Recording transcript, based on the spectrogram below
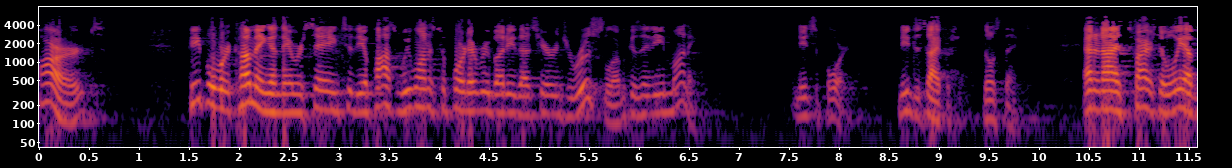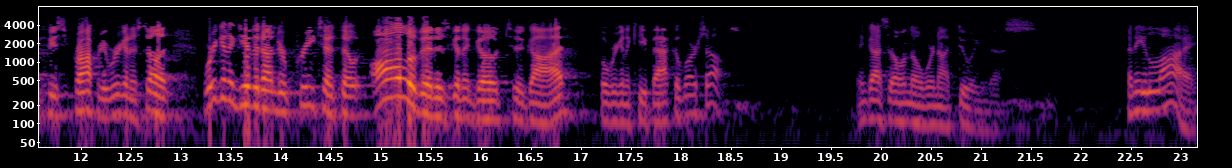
heart, people were coming and they were saying to the apostles, We want to support everybody that's here in Jerusalem because they need money, need support, need discipleship, those things. Ananias Sapphira said, well, We have a piece of property, we're going to sell it. We're going to give it under pretense that all of it is going to go to God, but we're going to keep back of ourselves. And God said, Oh, no, we're not doing this. And he lied.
